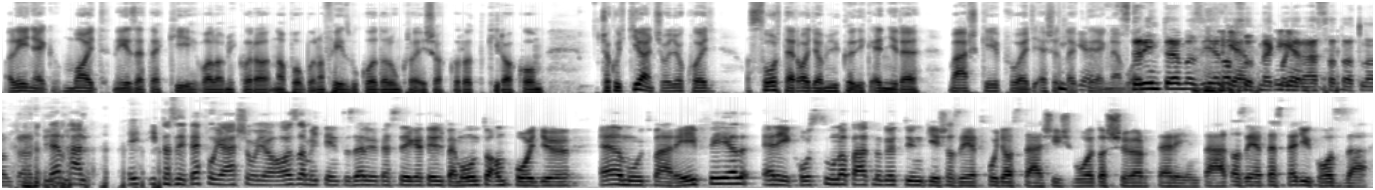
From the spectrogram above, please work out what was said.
A lényeg, majd nézetek ki valamikor a napokban a Facebook oldalunkra, és akkor ott kirakom. Csak úgy kíváncsi vagyok, hogy a sorter agya működik ennyire másképp, vagy esetleg Igen. tényleg nem volt. Szerintem az ilyen Igen. abszolút megmagyarázhatatlan. Tehát nem, hát itt, itt azért befolyásolja az, amit én itt az előbeszélgetésben mondtam, hogy elmúlt már éjfél, elég hosszú nap át mögöttünk, és azért fogyasztás is volt a sör terén. Tehát azért ezt tegyük hozzá.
